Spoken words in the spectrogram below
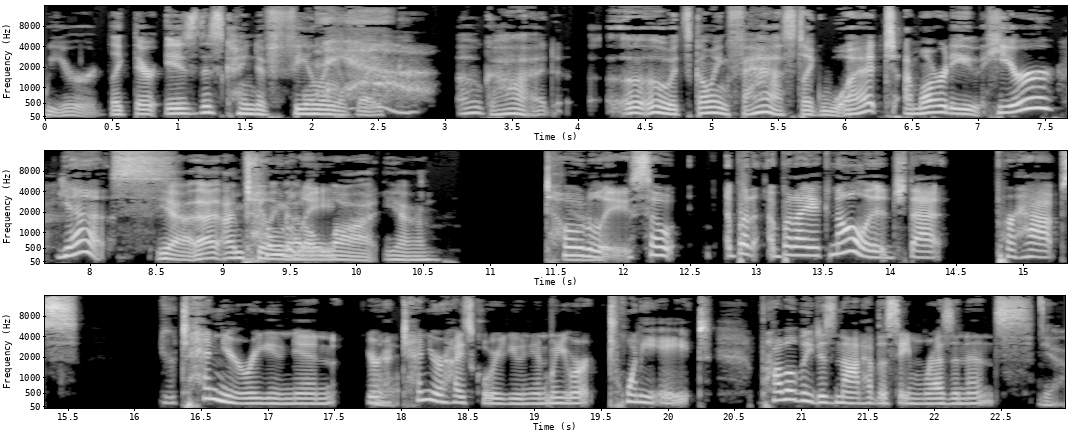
weird. Like there is this kind of feeling of like, oh God, oh, it's going fast. Like what? I'm already here. yes, Yeah, that, I'm feeling that a lot. Yeah. Totally. So, but, but I acknowledge that perhaps your 10 year reunion, your Oh. 10 year high school reunion when you were 28 probably does not have the same resonance Yeah.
